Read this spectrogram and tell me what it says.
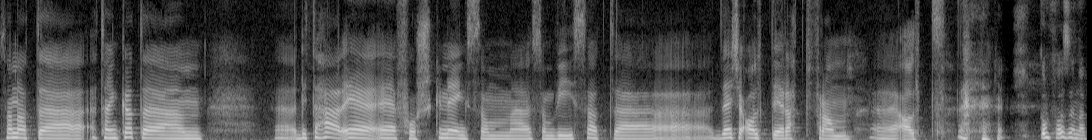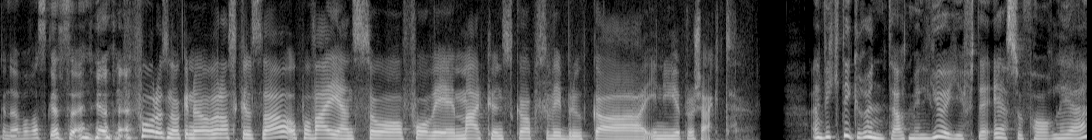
Sånn at eh, jeg tenker at eh, dette her er, er forskning som, eh, som, viser at det er ikke alltid rett fram alt. kan få seg noen overraskelser det. Får oss noen overraskelser, og på veien så får vi mer kunnskap som vi bruker i nye prosjekt. En viktig grunn til at miljøgifter er så farlige,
